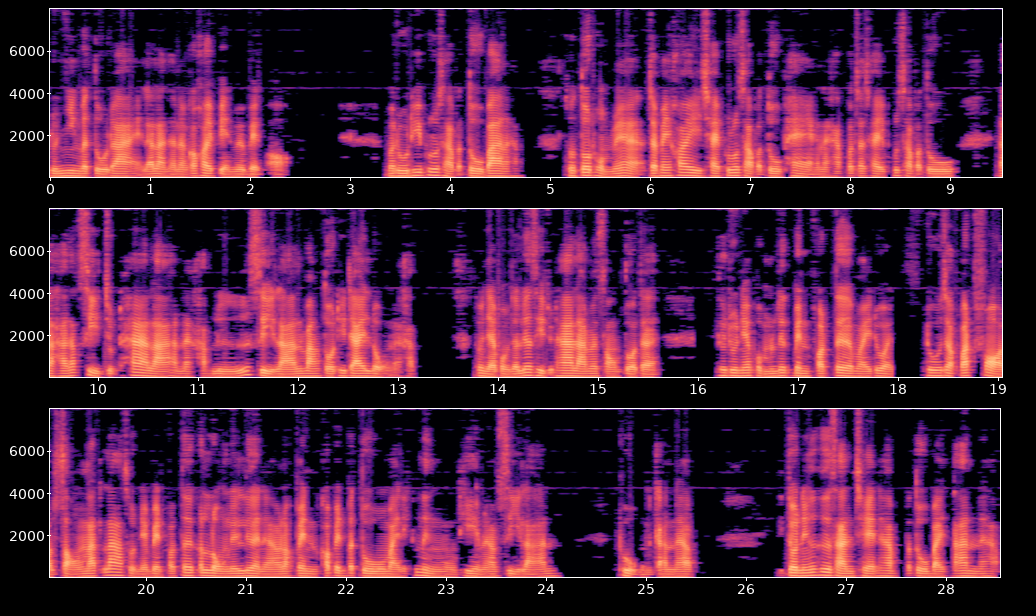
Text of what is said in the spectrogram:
ลุ้นยิงประตูได้ แล้วหลังจากนั้นก็ค่อยเปลี่ยนเวลเบกออก มาดูที่ผู้รักษาประตูบ้างนะครับ ส่วนตัวผมเนี่ยจะไม่ค่อยใช้ผู้รักษาประตูแพงนะครับ ก็จะใช้ผู้รักษาประตูราคาสัก 4.5 ล้านนะครับ หรือ 4 ล้านบางตัวที่ได้ลงนะครับ ส่วนใหญ่ผมจะเลือก 4.5 ล้านเป็น2ตัวแต่ฤดูนี้ผมเลือกเบนฟอสเตอร์ไว้ด้วย ดูจากวัตฟอร์ด2นัดล่าสุดเนี่ยเบนฟอสเตอร์ก็ลงเรื่อยๆนะครับแล้วเป็นเขาเป็นประตูหมายเลขหนึ่งของทีมนะครับ4ล้านถูกเหมือนกันนะครับ อีกตัวนึงก็คือซันเชนครับประตูไบตันนะครับ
